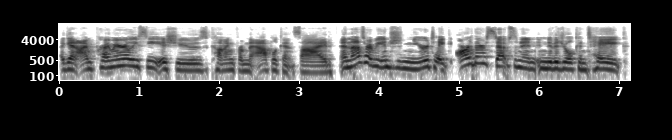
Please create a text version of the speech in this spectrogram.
Again, I'm primarily see issues coming from the applicant side. And that's where I'd be interested in your take. Are there steps an individual can take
